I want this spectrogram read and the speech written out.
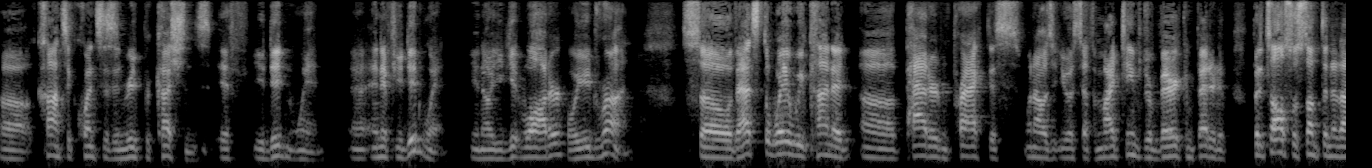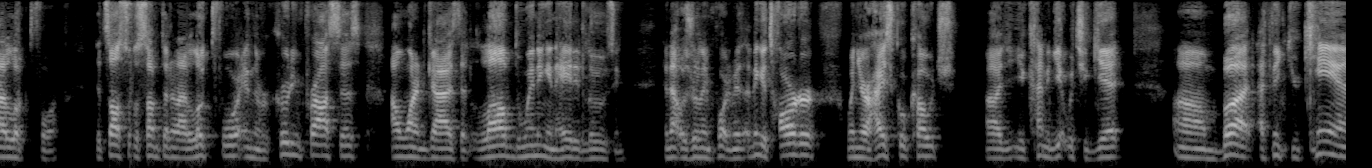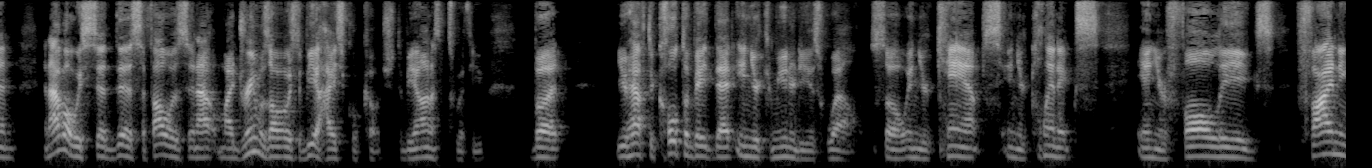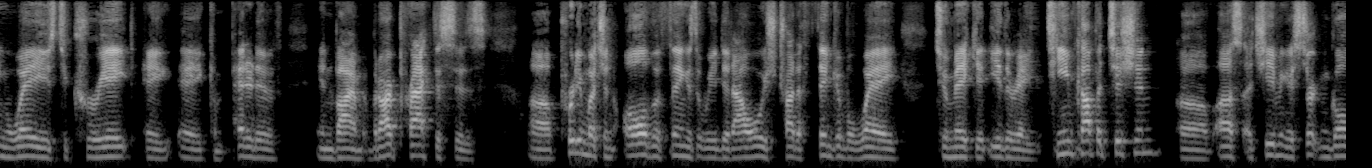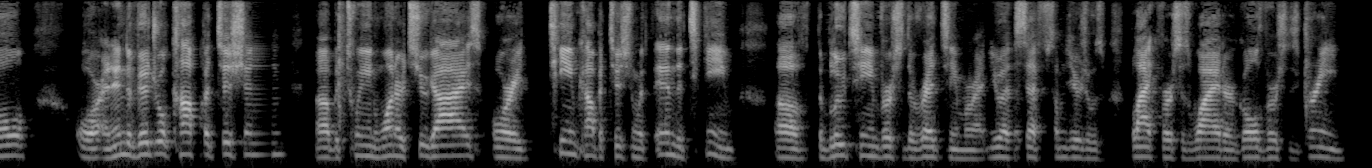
uh, consequences and repercussions if you didn't win, uh, and if you did win, you know, you get water or you'd run. So that's the way we kind of uh, pattern practice when I was at USF. And my teams were very competitive, but it's also something that I looked for. It's also something that I looked for in the recruiting process. I wanted guys that loved winning and hated losing. And that was really important. I think it's harder when you're a high school coach. Uh, you kind of get what you get. Um, but I think you can. And I've always said this: if I was, and I, my dream was always to be a high school coach, to be honest with you. But you have to cultivate that in your community as well. So in your camps, in your clinics, in your fall leagues, finding ways to create a, a competitive environment. But our practices, uh, pretty much in all the things that we did, I always try to think of a way to make it either a team competition of us achieving a certain goal or an individual competition uh, between one or two guys or a team competition within the team of the blue team versus the red team or at usf some years it was black versus white or gold versus green.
